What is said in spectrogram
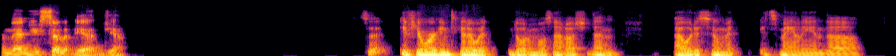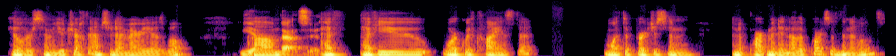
And then you sell at the end, yeah. So if you're working together with Doornbos and Rash, then I would assume it, it's mainly in the Hilversum, Utrecht, Amsterdam area as well. Yeah, um, that's it. Have Have you worked with clients that want to purchase an, an apartment in other parts of the Netherlands?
